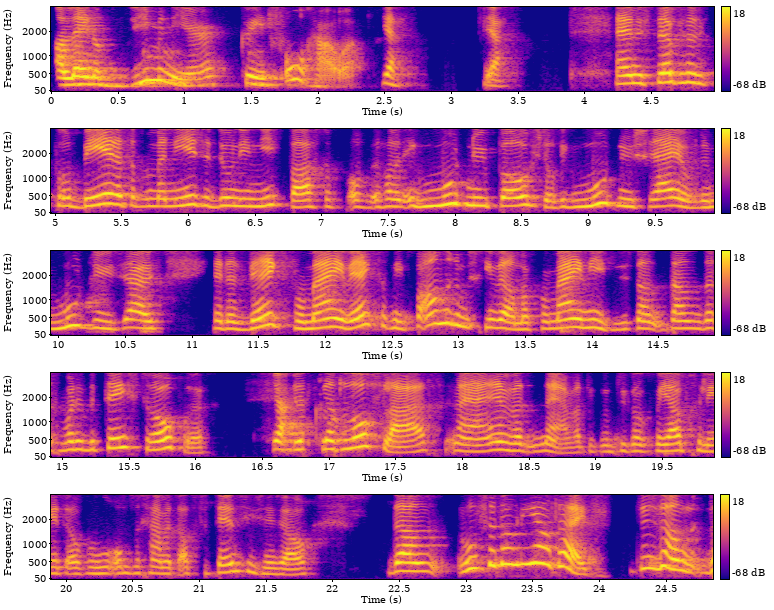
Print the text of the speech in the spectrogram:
alleen op die manier kun je het volhouden. Ja, ja. En dus telkens als ik probeer dat op een manier te doen die niet past, of, of gewoon ik moet nu posten, of ik moet nu schrijven, of er moet nu iets uit. Ja, dat werkt voor mij, werkt dat niet. Voor anderen misschien wel, maar voor mij niet. Dus dan, dan, dan wordt het meteen stroperig. Ja. En als ik dat loslaat, nou ja, en wat, nou ja, wat ik natuurlijk ook van jou heb geleerd over hoe om te gaan met advertenties en zo, dan hoeft het ook niet altijd. Dus dan,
